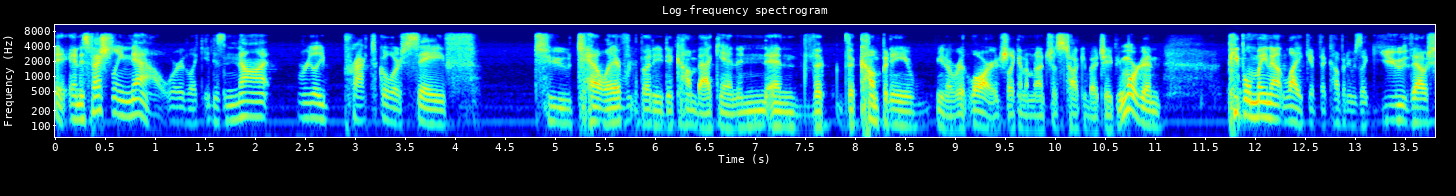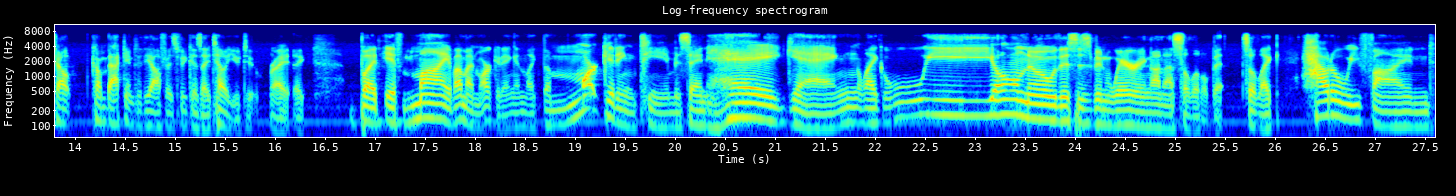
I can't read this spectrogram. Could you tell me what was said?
and especially now where like it is not really practical or safe to tell everybody to come back in and and the the company you know writ large like and I'm not just talking about JP Morgan people may not like if the company was like you thou shalt come back into the office because I tell you to right? Like but if my if I'm in marketing and like the marketing team is saying hey gang like we all know this has been wearing on us a little bit. So like how do we find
